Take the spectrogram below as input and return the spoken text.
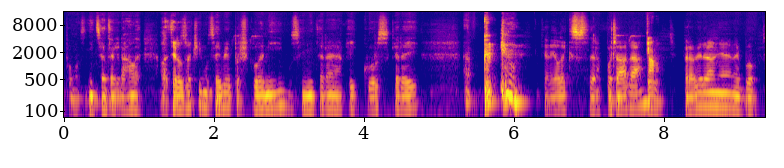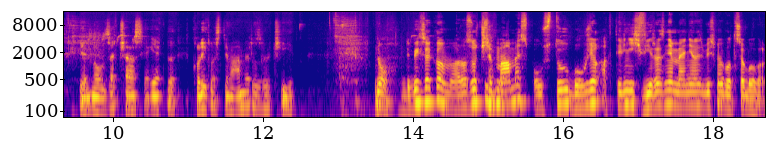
pomocníci a tak dále. Ale ty rozhodčí musí být proškolený, musí mít teda nějaký kurz, který, který Lex teda pořádá Ano. pravidelně, nebo jednou za čas, jak, jak to, kolik vlastně máme rozhodčí? No, kdybych řekl, rozhodčích Potřebuje. máme spoustu, bohužel aktivních výrazně méně, než bychom potřebovali.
